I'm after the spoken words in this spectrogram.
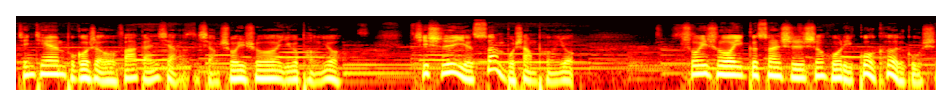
今天不过是偶发感想，想说一说一个朋友，其实也算不上朋友，说一说一个算是生活里过客的故事。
